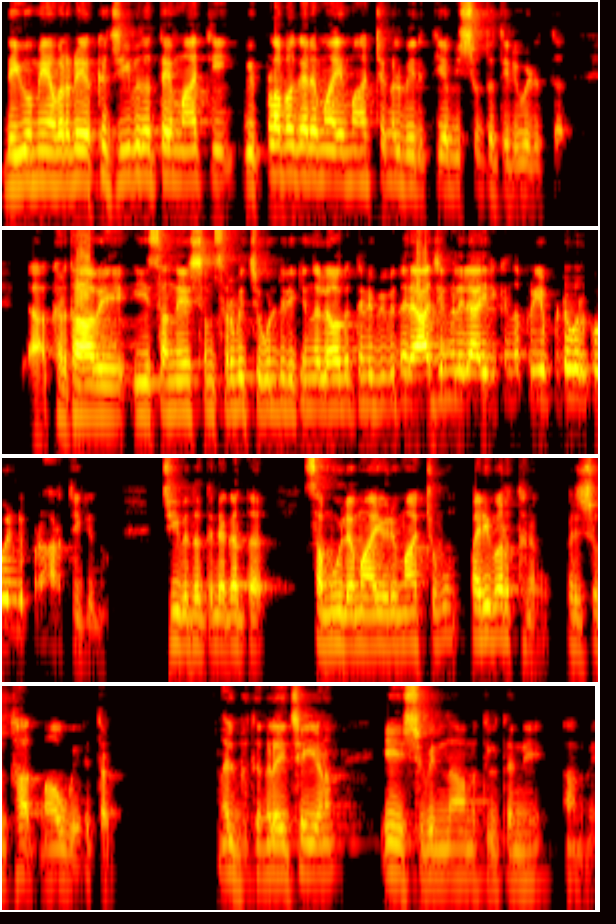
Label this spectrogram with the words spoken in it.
ദൈവമേ അവരുടെയൊക്കെ ജീവിതത്തെ മാറ്റി വിപ്ലവകരമായ മാറ്റങ്ങൾ വരുത്തിയ വിശുദ്ധ തിരുവെടുത്ത് കർത്താവെ ഈ സന്ദേശം ശ്രവിച്ചുകൊണ്ടിരിക്കുന്ന ലോകത്തിന്റെ വിവിധ രാജ്യങ്ങളിലായിരിക്കുന്ന പ്രിയപ്പെട്ടവർക്ക് വേണ്ടി പ്രാർത്ഥിക്കുന്നു. ജീവിതത്തിന്റെ അകത്ത് സമൂലമായ ഒരു മാറ്റവും പരിവർത്തനവും പരിശുദ്ധാത്മാവ് വരുത്തണം. അത്ഭുതങ്ങളെ ചെയ്യണം. യേശുവിൻ നാമത്തിൽ തന്നെ. അമ്മേ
